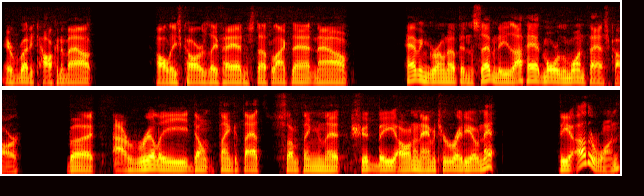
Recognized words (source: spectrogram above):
Everybody talking about all these cars they've had and stuff like that. Now, having grown up in the 70s, I've had more than one fast car, but I really don't think that's something that should be on an amateur radio net. The other one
